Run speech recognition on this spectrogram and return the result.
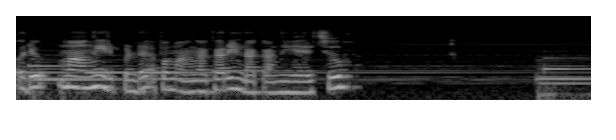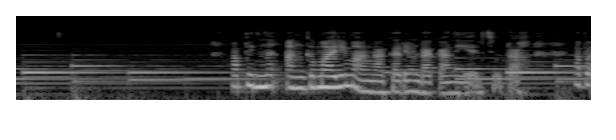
ഒരു മാങ്ങ ഇരിപ്പുണ്ട്. അപ്പം മാങ്ങാക്കറി ഉണ്ടാക്കാമെന്ന് വിചാരിച്ചു. അപ്പം ഇന്ന് അങ്കമാലി മാങ്ങാക്കറി ഉണ്ടാക്കാമെന്ന് വിചാരിച്ചു കേട്ടോ അപ്പം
